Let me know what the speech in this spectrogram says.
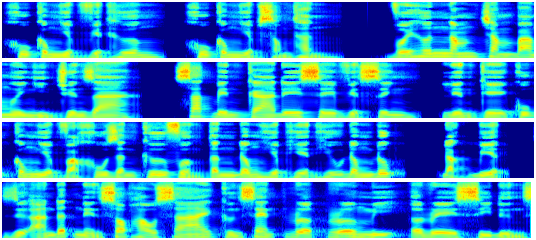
khu công nghiệp Việt Hương, khu công nghiệp Sóng Thần. Với hơn 530.000 chuyên gia, sát bên KDC Việt Sinh, liền kề cụm công nghiệp và khu dân cư phường Tân Đông Hiệp hiện hữu đông đúc, đặc biệt, Dự án đất nền Shop House Icon Center Remy Residence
